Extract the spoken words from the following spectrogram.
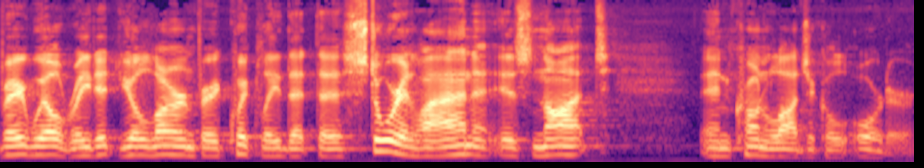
very well read it, you'll learn very quickly that the storyline is not in chronological order.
